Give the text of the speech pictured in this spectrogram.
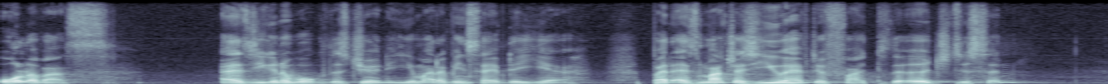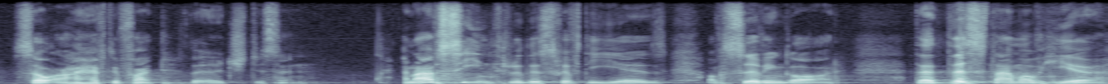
All of us as you're going to walk this journey, you might have been saved a year, but as much as you have to fight the urge to sin, so I have to fight the urge to sin. And I've seen through this 50 years of serving God that this time of year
